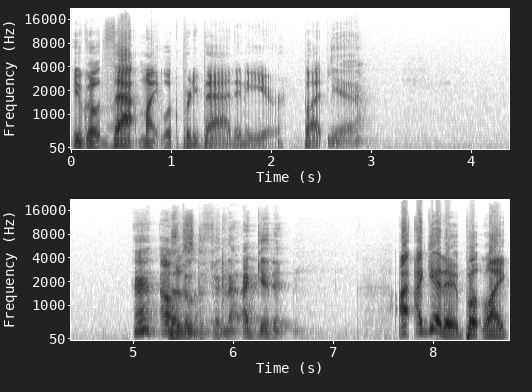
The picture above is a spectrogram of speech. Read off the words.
you go that might look pretty bad in a year. But Yeah. Eh, I'll still defend that. I get it. I, I get it, but like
